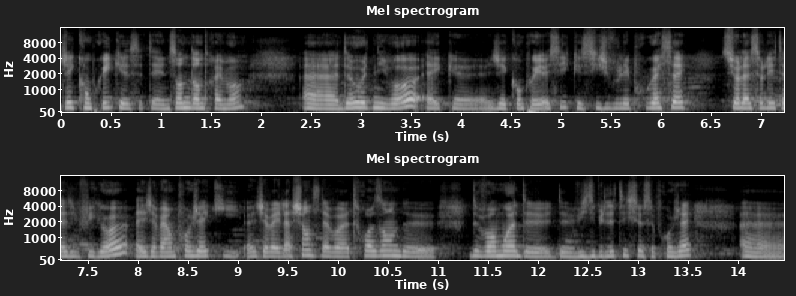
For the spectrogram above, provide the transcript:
J'ai compris que c'était une zone d'entraînement de haut niveau et que j'ai compris aussi que si je voulais progresser sur la solitude du Figaro et j'avais un projet qui j'avais la chance d'avoir trois ans de, devant moi de, de visibilité sur ce projet euh,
